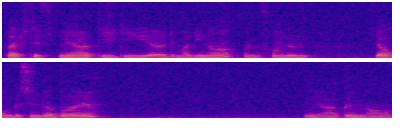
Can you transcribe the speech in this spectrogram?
Vielleicht hilft mir die, die, äh, die Malina, meine Freundin, ja auch ein bisschen dabei. Ja, genau.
